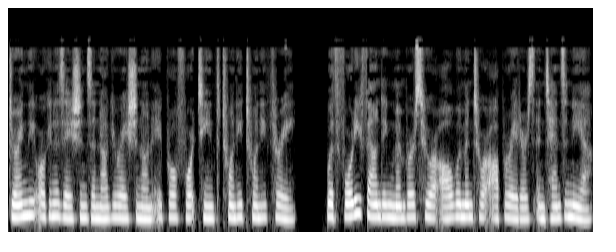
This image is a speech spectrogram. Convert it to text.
during the organization's inauguration on April 14, 2023. With 40 founding members who are all women tour operators in Tanzania,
